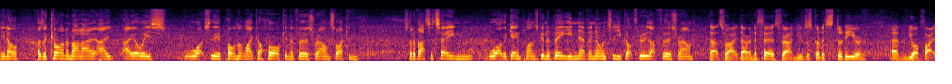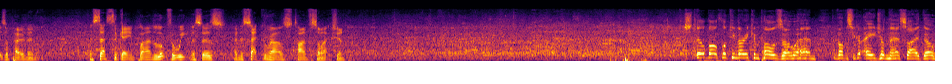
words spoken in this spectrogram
you know, as a corner man, I, I, I always watch the opponent like a hawk in the first round so I can sort of ascertain what the game plan's going to be. You never know until you've got through that first round. that's right, Darren. The first round, you've just got to study your um, your fighter's opponent, assess the game plan, look for weaknesses, and the second round's time for some action. Still both looking very composed though. Um, they've obviously got age on their side though.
